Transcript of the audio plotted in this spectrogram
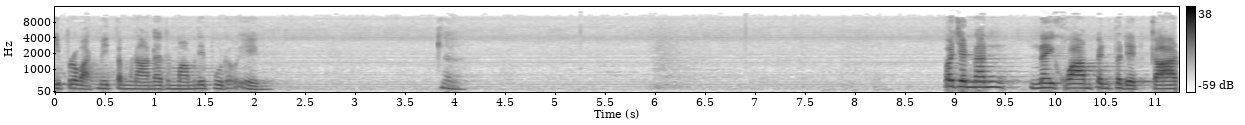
มีประวัติมีตำนานอาตมาไม่ได้พูดเอาเอง เพราะฉะนั้นในความเป็นเผด็จการ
